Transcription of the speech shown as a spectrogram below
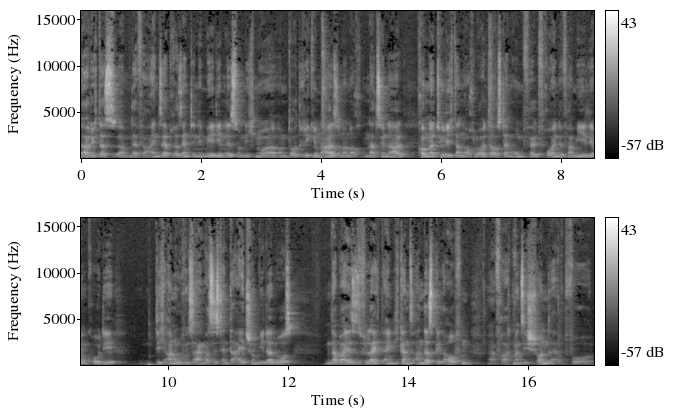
dadurch, dass ähm, der Verein sehr präsent in den Medien ist und nicht nur ähm, dort regional, sondern auch national, kommen natürlich dann auch Leute aus deinem Umfeld, Freunde, Familie und Co., die dich anrufen und sagen, was ist denn da jetzt schon wieder los? Und dabei ist es vielleicht eigentlich ganz anders gelaufen. Da fragt man sich schon, äh, wo,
